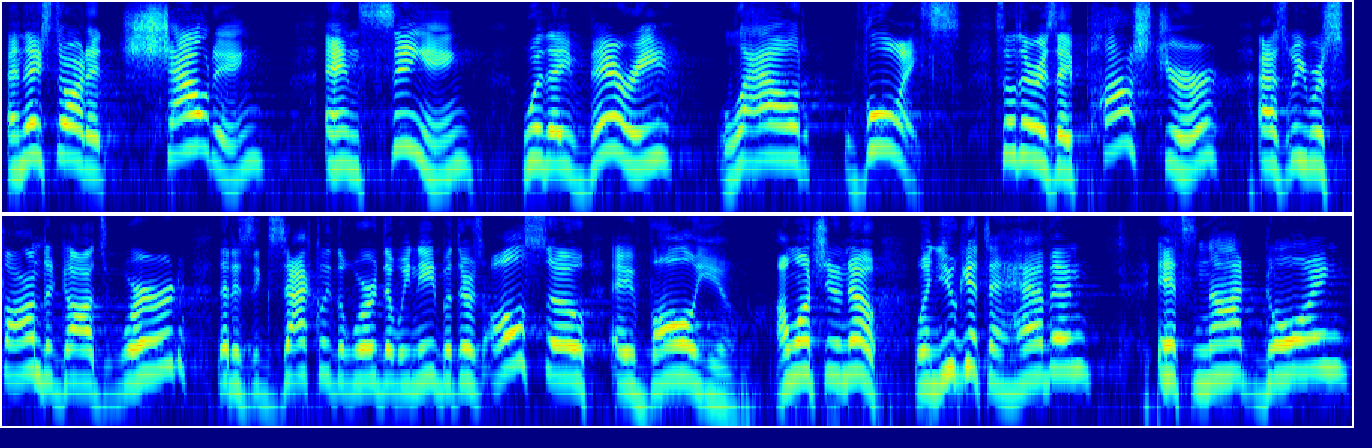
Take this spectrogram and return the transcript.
and they started shouting and singing with a very loud voice. So there is a posture as we respond to God's word that is exactly the word that we need, but there's also a volume. I want you to know when you get to heaven, it's not going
